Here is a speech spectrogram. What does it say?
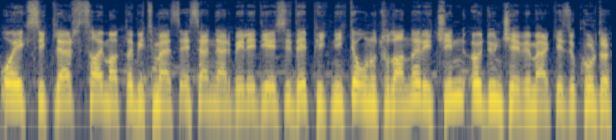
O eksikler saymakla bitmez. Esenler Belediyesi de piknikte unutulanlar için ödünç evi merkezi kurdu.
